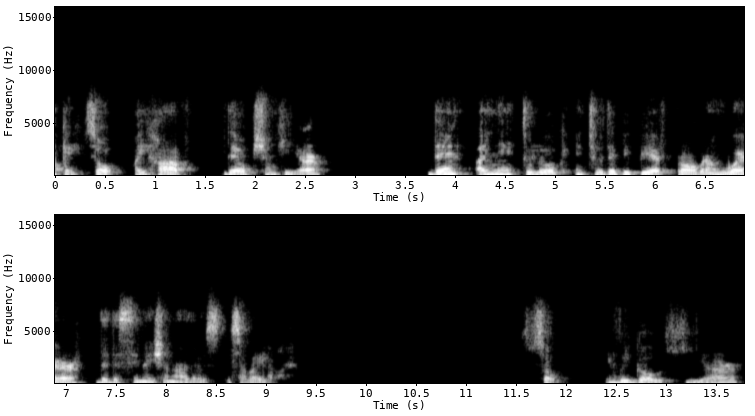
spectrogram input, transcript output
Okay, so I have the option here then I need to look into the BPF program where the destination address is available. So if we go here,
